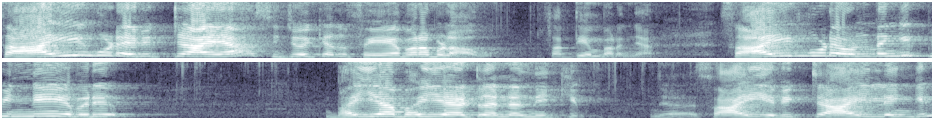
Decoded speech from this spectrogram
സായിയും കൂടെ എഡിക്റ്റായ സിജോയ്ക്ക് അത് ഫേവറബിൾ ആവും സത്യം പറഞ്ഞാൽ. സായിയും കൂടെ ഉണ്ടെങ്കിൽ പിന്നെയും ഇവർ ഭയ്യ ഭയ്യായിട്ട് തന്നെ നിൽക്കും സായി എവിക്റ്റ് ആയില്ലെങ്കിൽ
